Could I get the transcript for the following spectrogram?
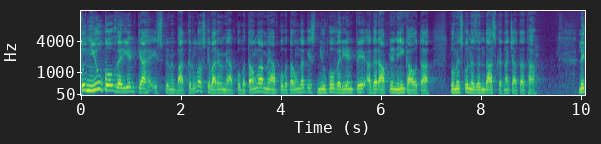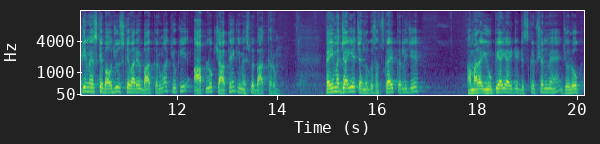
तो न्यू को वेरिएंट क्या है? इस पर मैं बात करूँगा, उसके बारे में मैं आपको बताऊँगा। मैं आपको बताऊँगा कि इस न्यू को वेरिएंट पे अगर आपने नहीं कहा होता तो मैं इसको नज़रअंदाज करना चाहता था। लेकिन मैं इसके बावजूद इसके बारे में बात करूँगा, क्योंकि आप लोग चाहते हैं कि मैं इस पर बात करूँ। कहीं मत जाइए, चैनल को सब्सक्राइब कर लीजिए। हमारा यू पी आई डिस्क्रिप्शन में है, जो लोग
